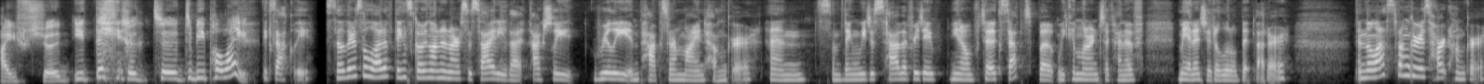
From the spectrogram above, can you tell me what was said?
I should eat this to, to, to be polite. Exactly. So there's a lot of things going on in our society that actually really impacts our mind hunger and something we just have every day, you know, to accept, but we can learn to kind of manage it a little bit better. And the last hunger is heart hunger.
